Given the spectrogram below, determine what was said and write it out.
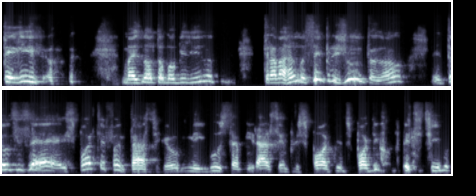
terrível. Mas no automobilismo trabalhamos sempre juntos, não? Então, é, esporte é fantástico. Eu me gusta mirar sempre esporte, esporte competitivo.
